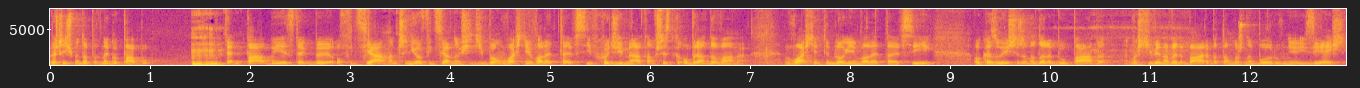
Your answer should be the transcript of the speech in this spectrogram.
weszliśmy do pewnego pubu. Mhm. Ten pub jest jakby oficjalną czy nieoficjalną siedzibą właśnie Valletta FC. Wchodzimy, a tam wszystko obrandowane. Właśnie tym logiem Valletta FC. Okazuje się, że na dole był pub, właściwie nawet bar, bo tam można było również zjeść,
